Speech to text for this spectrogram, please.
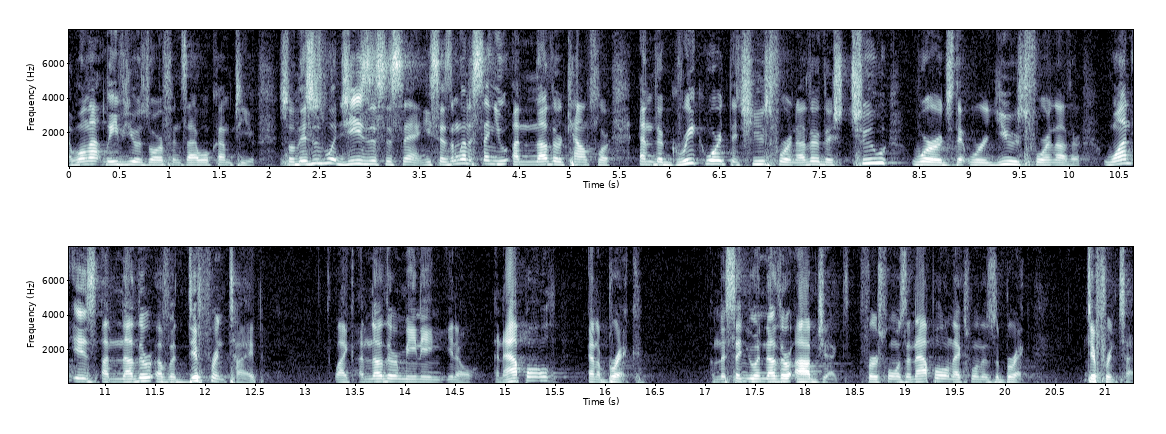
I will not leave you as orphans, I will come to you. So, this is what Jesus is saying. He says, I'm going to send you another counselor. And the Greek word that's used for another, there's two words that were used for another. One is another of a different type, like another meaning, you know, an apple and a brick. I'm going to send you another object. First one was an apple, next one is a brick. Different type.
